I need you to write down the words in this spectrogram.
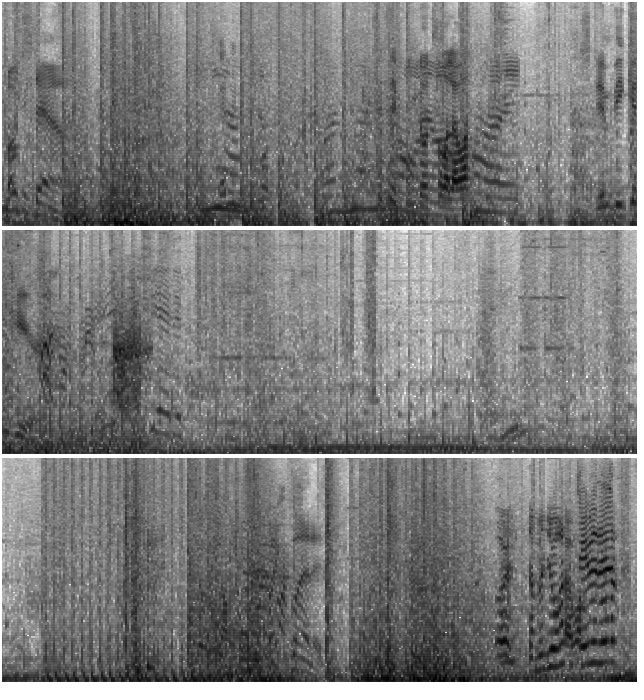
Smoke's down. เป็นสิบยิงโดนตัวแล้ววะ Stim beacon here. Initiated. Spike planted. เฮ้ยแต่มันอยู่ข้างในไม่ได้ Area's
